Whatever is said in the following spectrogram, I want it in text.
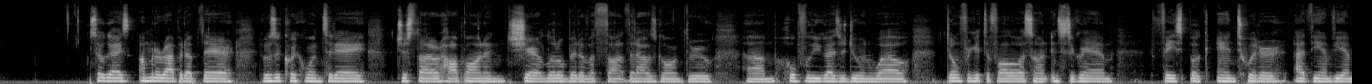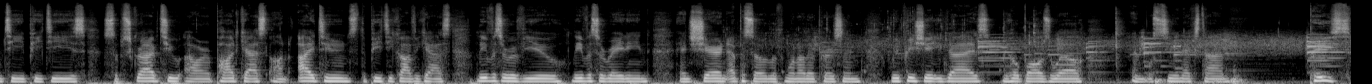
So, guys, I'm going to wrap it up there. It was a quick one today. Just thought I would hop on and share a little bit of a thought that I was going through. Um, hopefully, you guys are doing well. Don't forget to follow us on Instagram Facebook, and Twitter at the MVMT PTs. Subscribe to our podcast on iTunes, the PT Coffee Cast. Leave us a review, leave us a rating, and share an episode with one other person. We appreciate you guys. We hope all is well, and we'll see you next time. Peace.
